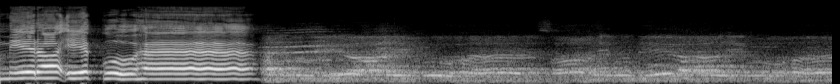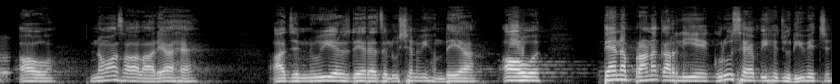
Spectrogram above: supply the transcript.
ਮੇਰਾ ਏਕੋ ਹੈ। ਆਓ, ਨਵਾਂ ਸਾਲ ਆ ਰਿਹਾ ਹੈ। ਅੱਜ ਨਿਊ ਇਅਰਸ ਡੇ ਰੈਜ਼ੋਲੂਸ਼ਨ ਵੀ ਹੁੰਦੇ ਆ। ਆਓ, ਤਿੰਨ ਪ੍ਰਣ ਕਰ ਲਈਏ ਗੁਰੂ ਸਾਹਿਬ ਦੀ ਹਜ਼ੂਰੀ ਵਿੱਚ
